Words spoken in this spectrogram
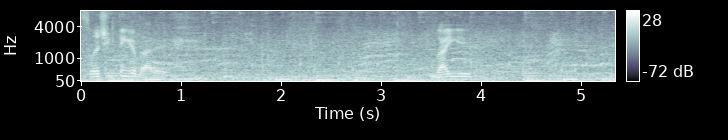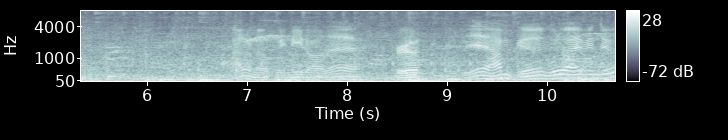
So what you think about it? Like it? I don't know if we need all that. For real? Yeah, I'm good. What do I even do?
